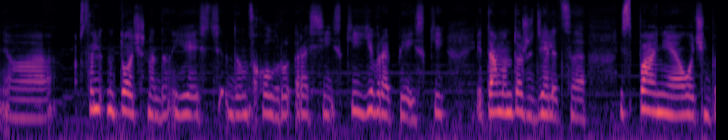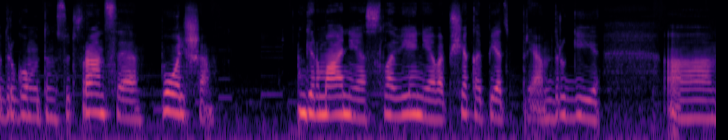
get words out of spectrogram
А, абсолютно точно есть дэнс-холл российский, европейский, и там он тоже делится. Испания очень по-другому танцует, Франция, Польша, Германия, Словения, вообще капец, прям другие. А,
